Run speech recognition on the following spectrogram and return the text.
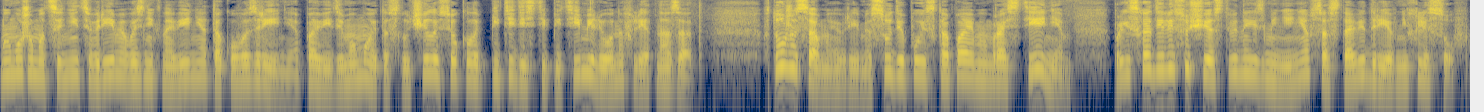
мы можем оценить время возникновения такого зрения. По-видимому, это случилось около 55 миллионов лет назад. В то же самое время, судя по ископаемым растениям, происходили существенные изменения в составе древних лесов.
